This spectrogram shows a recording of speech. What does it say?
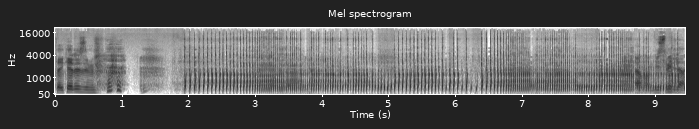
Teker izimiz. tamam bismillah.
